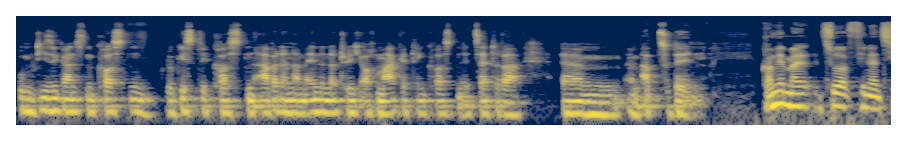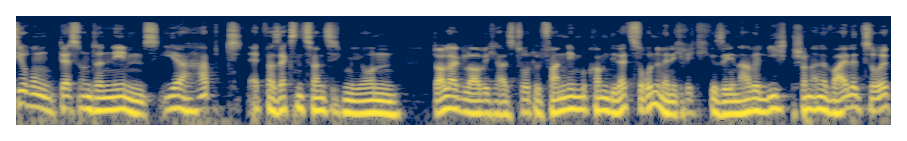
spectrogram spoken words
um diese ganzen Kosten, Logistikkosten, aber dann am Ende natürlich auch Marketingkosten etc. abzubilden. Kommen wir mal zur Finanzierung des Unternehmens. Ihr habt etwa 26 Millionen Dollar, glaube ich, als Total Funding bekommen. Die letzte Runde, wenn ich richtig gesehen habe, liegt schon eine Weile zurück.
